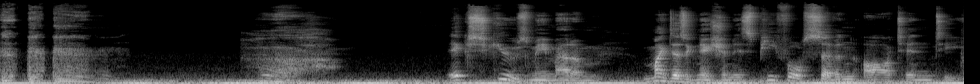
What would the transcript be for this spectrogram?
Excuse me, madam. My designation is P47R10T.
